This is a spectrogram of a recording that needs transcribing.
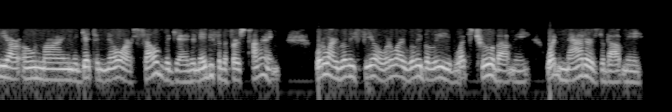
see our own mind and get to know ourselves again, and maybe for the first time, what do I really feel? What do I really believe? What's true about me? What matters about me?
